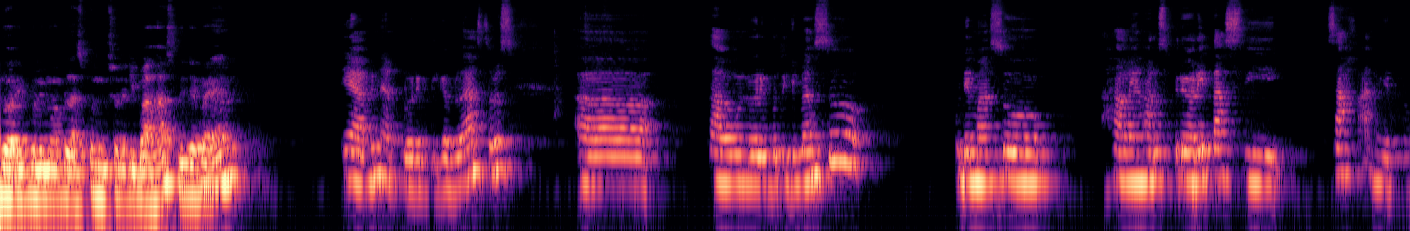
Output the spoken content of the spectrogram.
2015 pun sudah dibahas di DPR. Ya benar 2013 terus eh, tahun 2017 tuh udah masuk hal yang harus prioritas disahkan gitu.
